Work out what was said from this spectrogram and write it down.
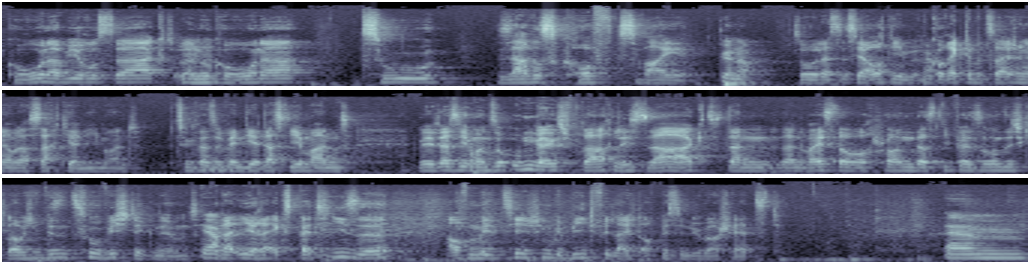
Coronavirus sagt oder Mhm. nur Corona zu SARS-CoV-2. Genau. So, das ist ja auch die korrekte Bezeichnung, aber das sagt ja niemand. Beziehungsweise, wenn dir das jemand, wenn dir das jemand so umgangssprachlich sagt, dann, dann weißt du auch schon, dass die Person sich, glaube ich, ein bisschen zu wichtig nimmt. Ja. Oder ihre Expertise auf dem medizinischen Gebiet vielleicht auch ein bisschen überschätzt. Ähm,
